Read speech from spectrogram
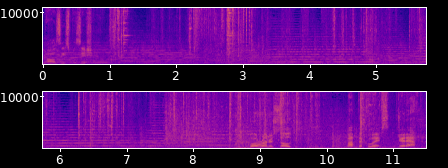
Halsey's position. Forerunner soldiers! Up the cliffs. Get after them.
